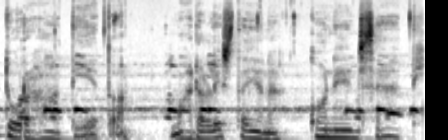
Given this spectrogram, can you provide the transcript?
Turhaa tietoa. Mahdollistajana koneen säätiö.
